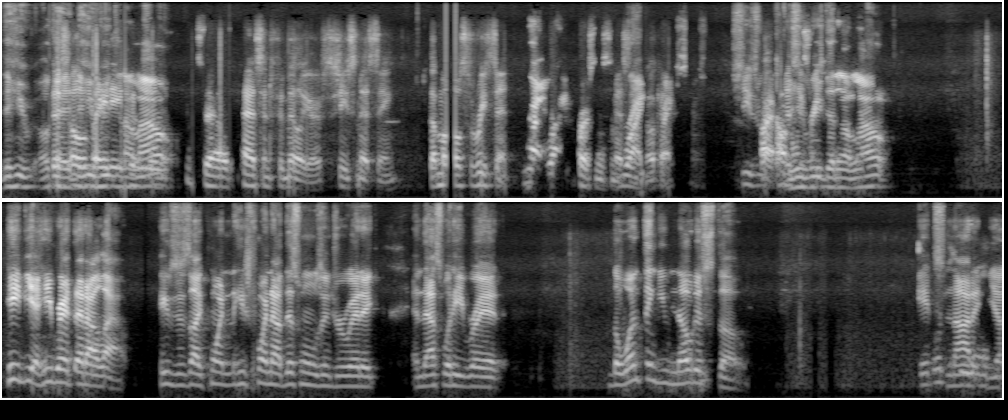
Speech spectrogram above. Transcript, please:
Did he? Okay. This Did old he lady it out who loud? sells pets and familiars. She's missing. The most recent Right, person's missing. right, Okay. She's All right, I'll Did he read that out loud? he yeah he read that out loud. He was just like pointing. He's pointing out this one was in Druidic, and that's what he read. The one thing you notice though, it's What's not the in name?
